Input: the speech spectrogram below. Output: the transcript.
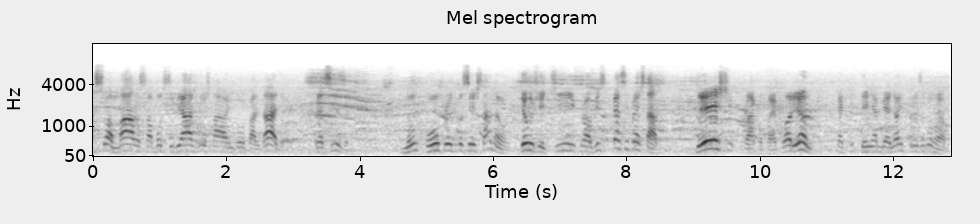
a sua mala, a sua bolsa de viagem não está em boa qualidade, precisa, não compre onde você está não. Dê um jeitinho, improvise, peça emprestado. Deixe para acompanhar Floriano, que aqui tem a melhor empresa do ramo.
